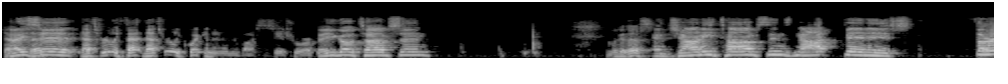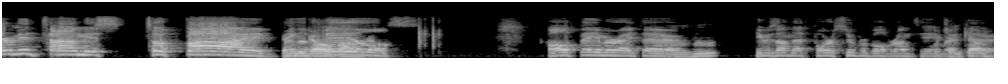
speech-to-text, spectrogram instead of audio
That's nice it. hit. That's really fat. That's really quick in an inner box to see a true RPA. There you go, Thompson. Look at this. And Johnny Thompson's not finished. Thurman Thomas to five for Bingo, the bongo. Bills. Hall of Famer right there. Mm-hmm. He was on that four Super Bowl run team With Jim right Kelly.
